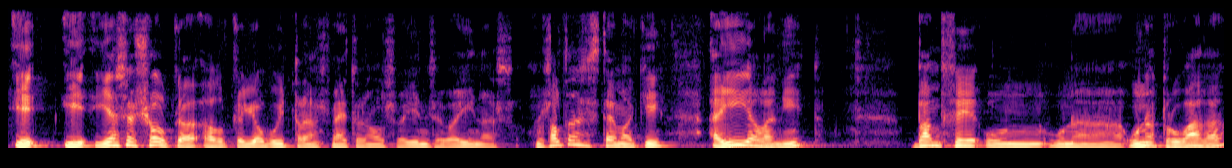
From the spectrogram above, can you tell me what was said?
I, i, i és això el que, el que jo vull transmetre als veïns i veïnes. Nosaltres estem aquí, ahir a la nit, vam fer un, una, una trobada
